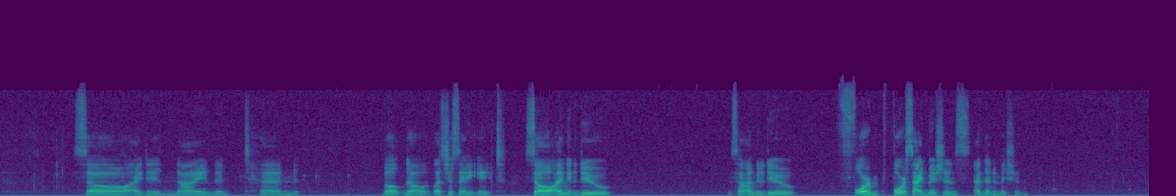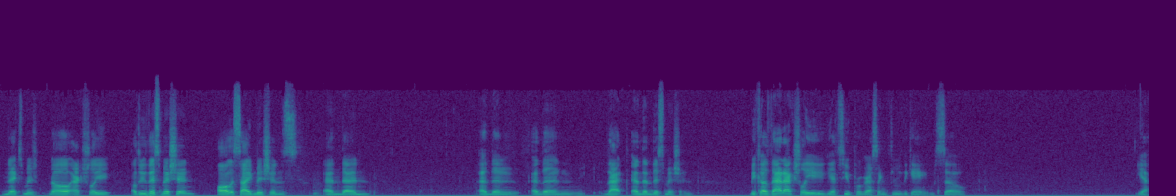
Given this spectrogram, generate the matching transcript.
So I did nine and ten. Well, no, let's just say eight. So I'm gonna do. So I'm gonna do four four side missions and then a mission. Next mission, no, actually, I'll do this mission, all the side missions, and then, and then, and then that, and then this mission, because that actually gets you progressing through the game. So, yeah,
